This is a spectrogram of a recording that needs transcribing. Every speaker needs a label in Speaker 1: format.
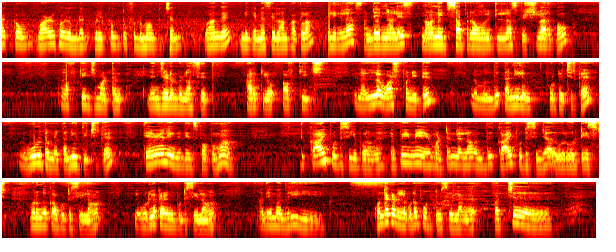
Speaker 1: வணக்கம். வாழ்கோளமுடன் welcome to food மா கிச்சன். வாங்க இன்றைக்கி என்ன செய்யலாம்னு பார்க்கலாம். இல்லைங்களா? சண்டேனாலே நான்வெஜ் சாப்பிட்றவங்க வீட்டிலலாம் ஸ்பெஷலாக இருக்கும். ஹாஃப் கேஜ் மட்டன் நெஞ்செலும்பெல்லாம் சேர்த்து அரை கிலோ ஹாஃப் கேஜ் இது நல்லா வாஷ் பண்ணிவிட்டு நம்ம வந்து தண்ணியில் போட்டு வச்சுருக்கேன். ஒரு மூணு டம்ளர் தண்ணி ஊற்றி வச்சுருக்கேன். தேவையான இன்க்ரீடியன்ஸ் பார்ப்போமா? இது காய் போட்டு செய்ய போகிறாங்க எப்பயுமே மட்டன்லலாம் வந்து காய் போட்டு செஞ்சால் அது ஒரு ஒரு டேஸ்ட் முருங்கைக்காய் போட்டு செய்யலாம். உருளைக்கிழங்கு போட்டு செய்யலாம். அதே மாதிரி கொண்டக்கடலை கூட போட்டு செய்யலாங்க. பச்சை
